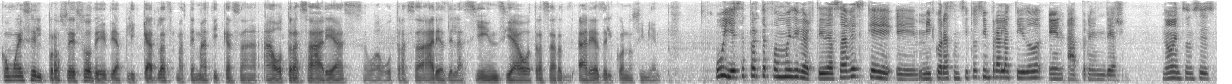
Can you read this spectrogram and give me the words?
¿cómo es el proceso de, aplicar las matemáticas a, otras áreas o a otras áreas de la ciencia, a otras áreas del conocimiento? Uy, esa parte fue muy divertida. Sabes que eh, mi corazoncito siempre ha latido en aprender, ¿no? Entonces,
